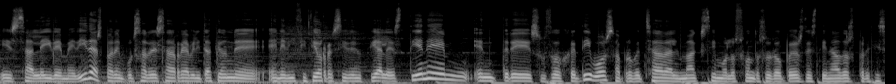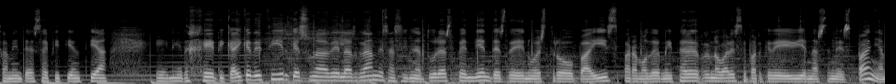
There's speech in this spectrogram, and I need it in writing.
esa ley de medidas para impulsar esa rehabilitación eh, en edificios residenciales tiene entre sus objetivos aprovechar al máximo los fondos europeos destinados precisamente a esa eficiencia energética. Hay que decir que es una de las grandes asignaturas pendientes de nuestro país para modernizar y renovar ese parque de viviendas en España,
